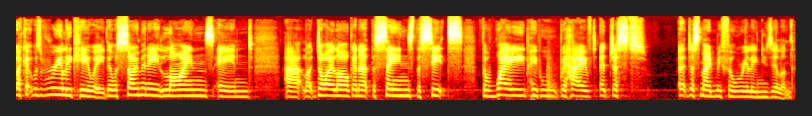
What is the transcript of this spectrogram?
like it was really Kiwi. There were so many lines and uh, like dialogue in it, the scenes, the sets, the way people behaved. It just it just made me feel really New Zealand.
